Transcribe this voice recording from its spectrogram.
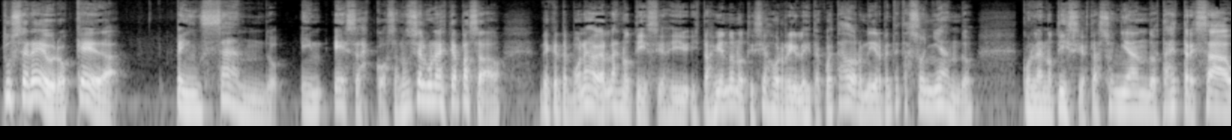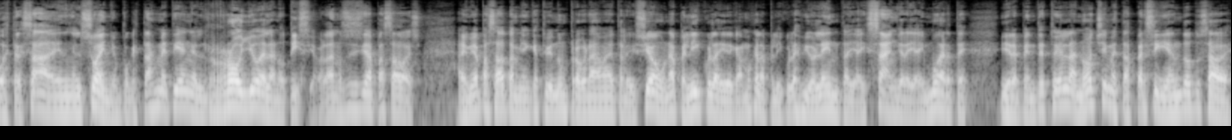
tu cerebro queda pensando en esas cosas. No sé si alguna vez te ha pasado de que te pones a ver las noticias y, estás viendo noticias horribles y te acuestas a dormir y de repente estás soñando con la noticia, estás soñando, estás estresado, estresada en el sueño, porque estás metida en el rollo de la noticia, ¿verdad? No sé si te ha pasado eso. A mí me ha pasado también que estoy viendo un programa de televisión, una película, y digamos que la película es violenta, y hay sangre, y hay muerte, y de repente estoy en la noche y me estás persiguiendo, tú sabes.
